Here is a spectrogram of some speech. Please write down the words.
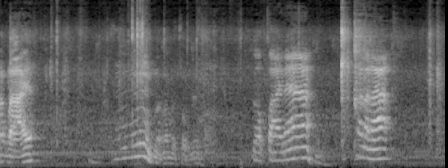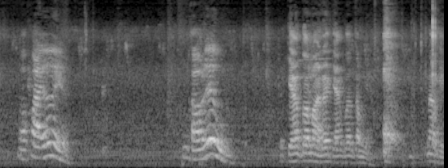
หักหลายอืมเหมือนน้ำมันสมเลยดอกปลายนะนั่นน่ะนะดอกปลายเอ้ยมึงเขาเร็ว แกงตอนหน่อยเลยแกงตอนจำเนี่ยน่ากิน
